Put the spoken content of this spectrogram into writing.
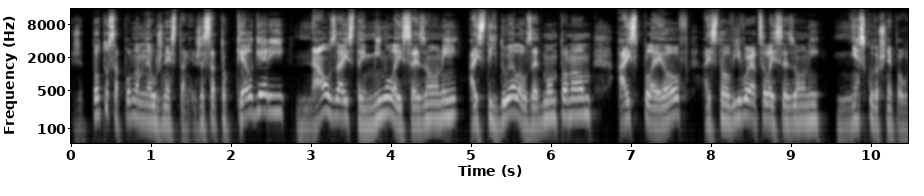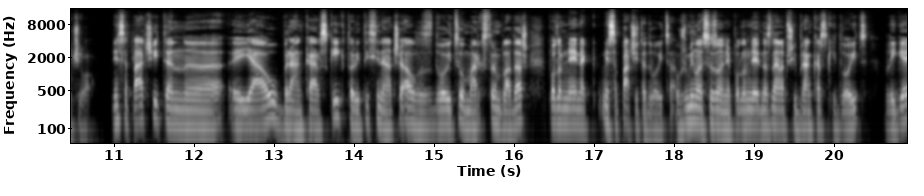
že toto sa podľa mňa už nestane. Že sa to Calgary naozaj z tej minulej sezóny, aj z tých duelov s Edmontonom, aj z playoff, aj z toho vývoja celej sezóny neskutočne poučilo. Mne sa páči ten e, jav brankársky, ktorý ty si načal s dvojicou Markström Vladaš. Podľa mňa inak, mne sa páči tá dvojica. Už v minulej sezóne podľa mňa jedna z najlepších brankárskych dvojic v lige.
